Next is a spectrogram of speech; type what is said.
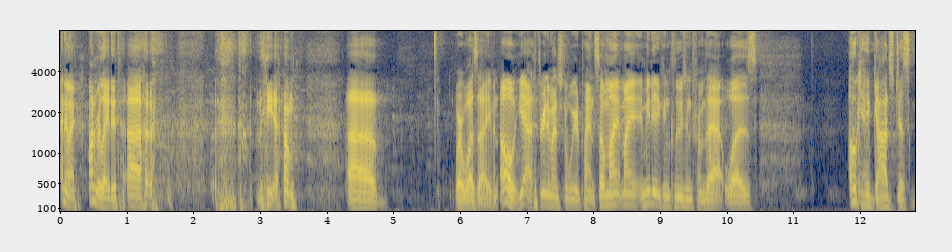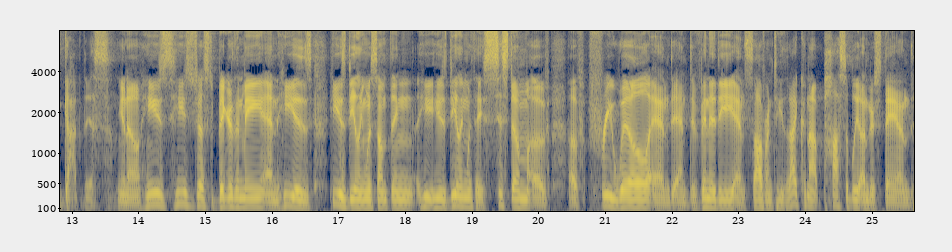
anyway, unrelated. Uh, the um, uh, where was I even? Oh, yeah, three dimensional weird plan. So, my, my immediate conclusion from that was okay god's just got this you know he's he's just bigger than me and he is he is dealing with something he, he is dealing with a system of of free will and and divinity and sovereignty that i could not possibly understand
